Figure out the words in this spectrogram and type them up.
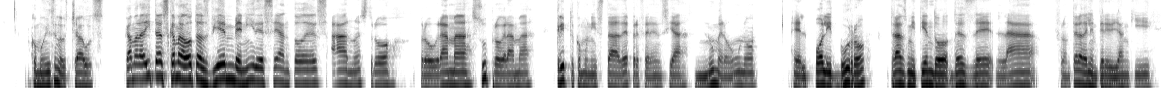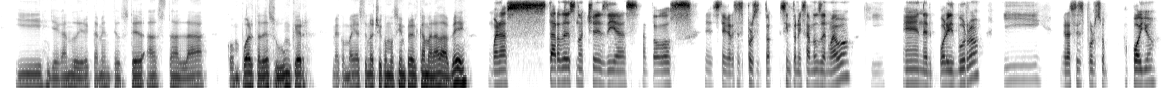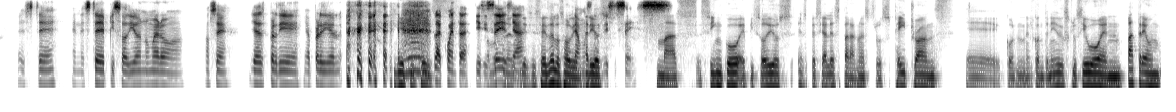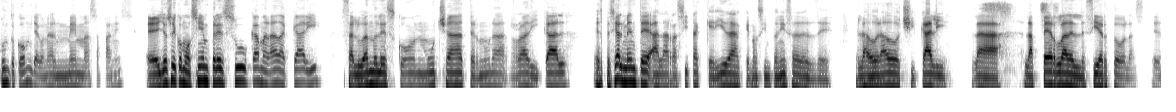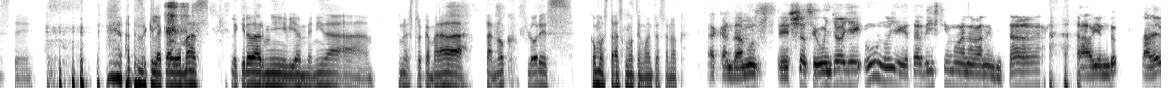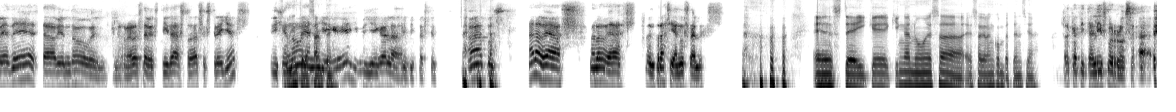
como dicen los chavos. Camaraditas, camaradotas, bienvenidos sean todos a nuestro programa, su programa criptocomunista de preferencia número uno, el Politburro, transmitiendo desde la frontera del Imperio Yankee y llegando directamente a usted hasta la compuerta de su búnker. Me acompaña esta noche, como siempre, el camarada B. Buenas tardes, noches, días a todos. Este, gracias por sinto- sintonizarnos de nuevo aquí en el Politburro y gracias por su apoyo este, en este episodio número, no sé, ya perdí, ya perdí el- 16. la cuenta. Vamos en 16 el ya. 16 de los ordinarios. 16. más cinco episodios especiales para nuestros patrons eh, con el contenido exclusivo en patreon.com, diagonal memazapanes. Eh, yo soy como siempre su camarada Cari, saludándoles con mucha ternura radical, especialmente a la racita querida que nos sintoniza desde el adorado Chicali, la, la perla del desierto, las, este, antes de que la cague más, le quiero dar mi bienvenida a nuestro camarada Tanok Flores. ¿Cómo estás? ¿Cómo te encuentras, Tanok? Acá andamos. De hecho, según yo, llegué, uh, no llegué tardísimo, no me van a invitar. Estaba viendo la DVD, estaba viendo el, las raras de vestidas todas estrellas. Y dije, Muy no, ya no llegué y me llega la invitación. Ah, pues, no lo veas, no lo veas. Entras y ya no sales. este, ¿y qué, quién ganó esa, esa gran competencia? El capitalismo rosa.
